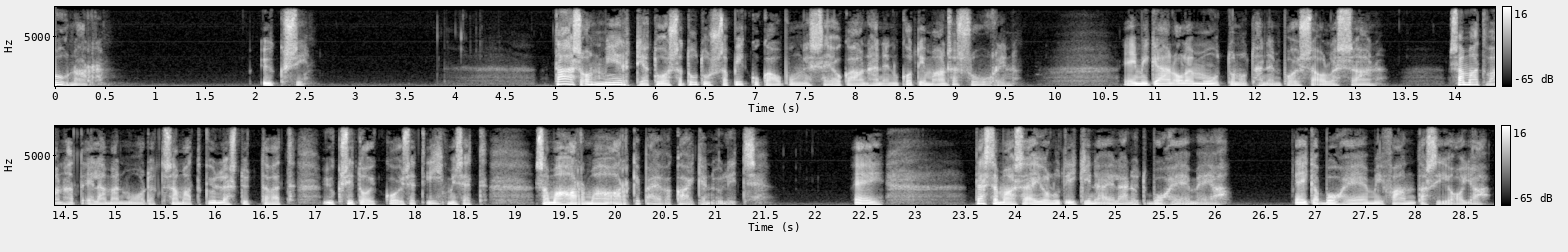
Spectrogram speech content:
Runar. Yksi. Taas on Mirtia tuossa tutussa pikkukaupungissa, joka on hänen kotimaansa suurin. Ei mikään ole muuttunut hänen poissa ollessaan. Samat vanhat elämänmuodot, samat kyllästyttävät, yksitoikkoiset ihmiset, sama harmaa arkipäivä kaiken ylitse. Ei, tässä maassa ei ollut ikinä elänyt boheemeja, eikä boheemi-fantasioja –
